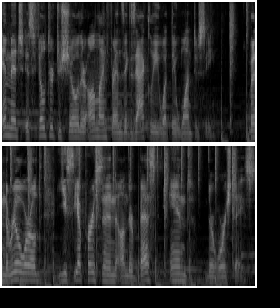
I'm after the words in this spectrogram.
image is filtered to show their online friends exactly what they want to see. But in the real world, you see a person on their best and their worst days.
